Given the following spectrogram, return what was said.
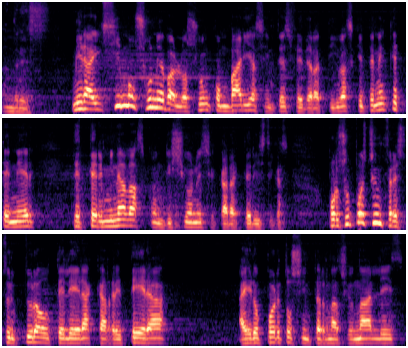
Andrés? Mira, hicimos una evaluación con varias entidades federativas que tienen que tener determinadas condiciones y características. Por supuesto, infraestructura hotelera, carretera, aeropuertos internacionales,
